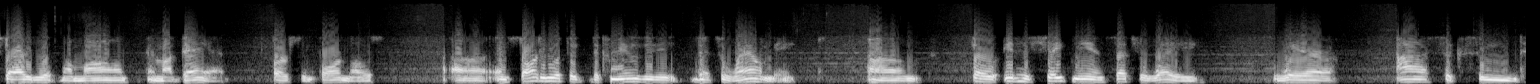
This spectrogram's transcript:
starting with my mom and my dad, first and foremost, uh, and starting with the, the community that's around me. Um, so it has shaped me in such a way where I succeed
